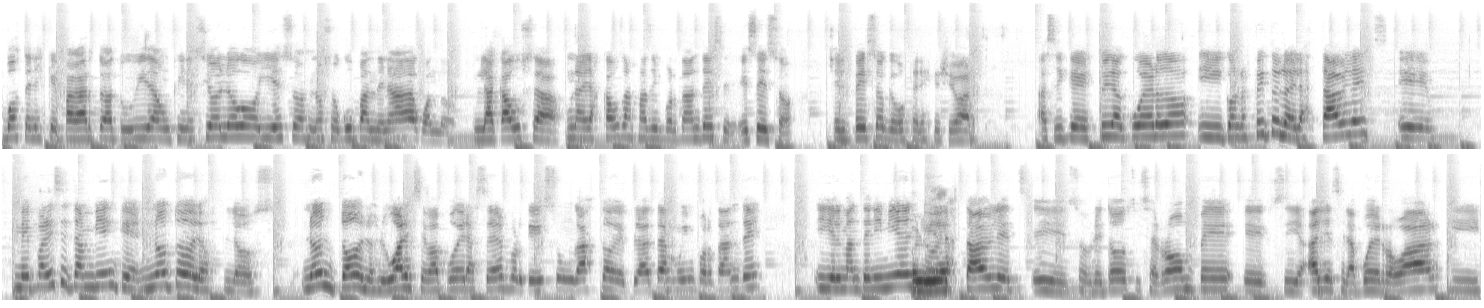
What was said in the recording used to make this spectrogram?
vos tenés que pagar toda tu vida a un kinesiólogo y esos no se ocupan de nada cuando la causa, una de las causas más importantes es eso, el peso que vos tenés que llevar. Así que estoy de acuerdo. Y con respecto a lo de las tablets, eh, me parece también que no todos los, no en todos los lugares se va a poder hacer porque es un gasto de plata muy importante. Y el mantenimiento de las tablets, eh, sobre todo si se rompe, eh, si alguien se la puede robar. Y,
